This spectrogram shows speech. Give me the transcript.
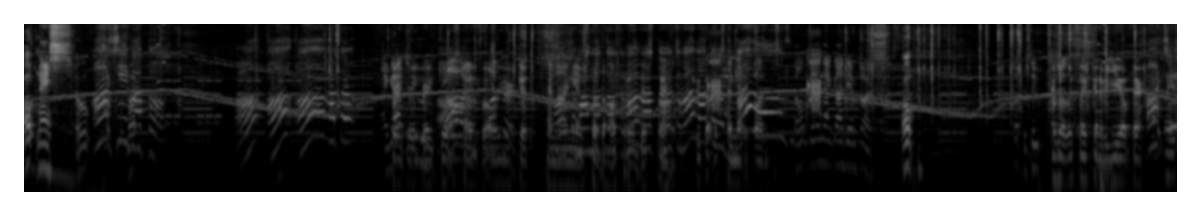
Oh, nice. Oh, shit, vato. Oh, oh, oh, vato. I got Break, you. break, break, oh, break, you break, fucker. Good. 10 Oh, 9 come games on, to the vato, hospital come this on, time. vato, We've got vato, the 1095. Don't get in that goddamn car. Oh, Foot pursuit. Also, it looks like it's gonna be you up there. Oh, shit.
